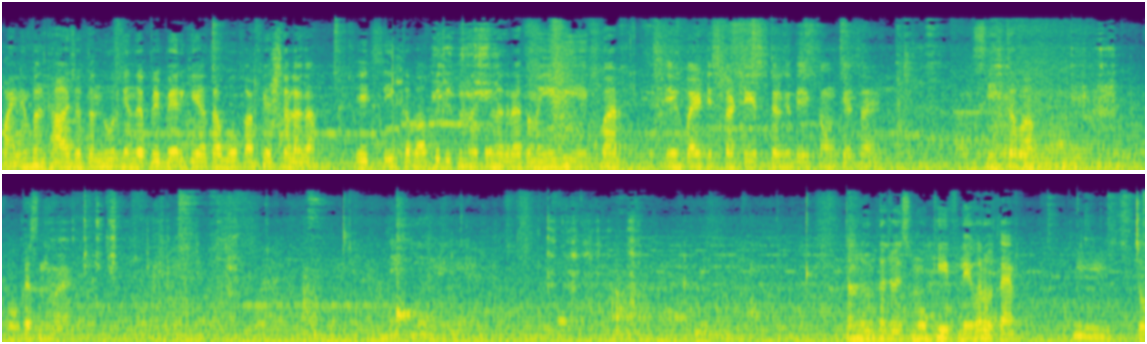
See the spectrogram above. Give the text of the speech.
पाइनएप्पल था जो तंदूर के अंदर प्रिपेयर किया था वो काफ़ी अच्छा लगा। एक सीख कबाब भी दिखने में सही लग रहा है तो मैं ये भी एक बार एक बाइट इसका टेस्ट करके देखता हूँ कैसा है। सीख कबाब फोकस नहीं हो रहा है। तंदूर का जो स्मोकी फ्लेवर होता है तो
